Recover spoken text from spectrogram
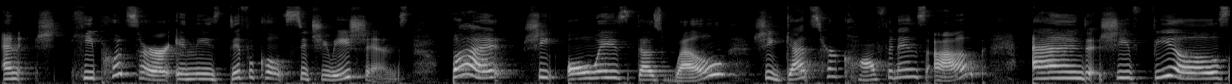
And he puts her in these difficult situations but she always does well. She gets her confidence up and she feels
